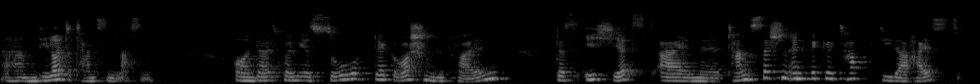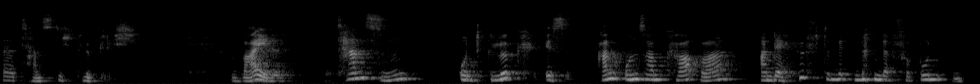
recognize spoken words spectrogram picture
ähm, die Leute tanzen lassen. Und da ist bei mir so der Groschen gefallen, dass ich jetzt eine Tanzsession entwickelt habe, die da heißt äh, Tanz dich glücklich. Weil Tanzen und Glück ist an unserem Körper, an der Hüfte miteinander verbunden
